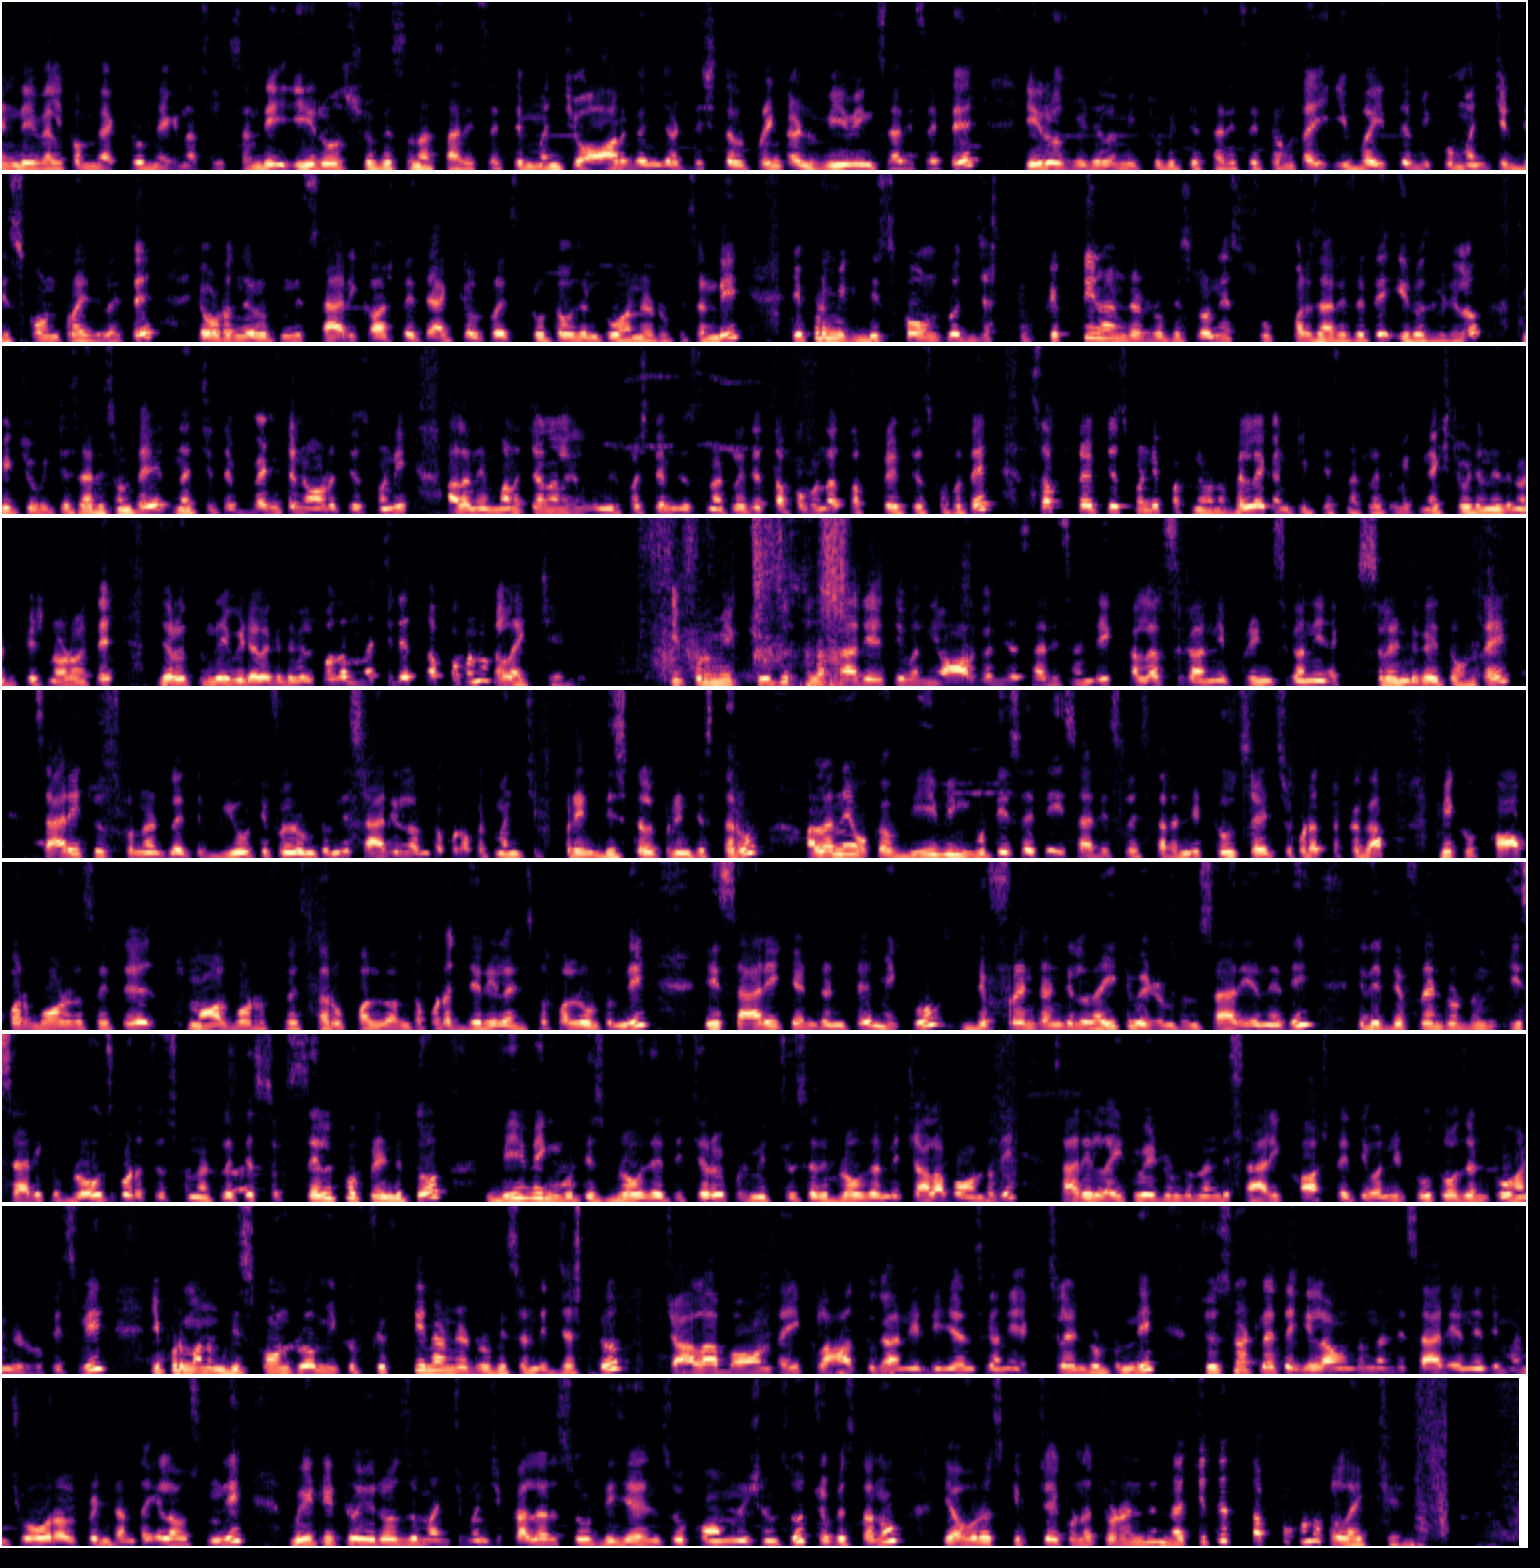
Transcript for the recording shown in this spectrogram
అండి. Welcome back to మేఘనా silks అండి. ఈ రోజు చూపిస్తున్న సారీస్ అయితే మంచి organza digital print and weaving saris అయితే ఈ రోజు వీడియోలో మీకు చూపించే సారీస్ అయితే ఉంటాయి. ఇవైతే మీకు మంచి డిస్కౌంట్ ప్రైజ్లు అయితే ఇవ్వడం జరుగుతుంది. శారీ కాస్ట్ అయితే actual price two thousand two hundred rupees అండి. ఇప్పుడు మీకు డిస్కౌంట్లో జస్ట్ ఫిఫ్టీన్ హండ్రెడ్ రూపీస్లోనే సూపర్ సారీస్ అయితే ఈ రోజు వీడియోలో మీకు చూపించే సారీస్ ఉంటాయి. నచ్చితే వెంటనే ఆర్డర్ చేసుకోండి. అలానే మన ఛానల్ కనుక మీరు ఫస్ట్ టైం చూస్తున్నట్లయితే తప్పకుండా సబ్స్క్రైబ్ చేసుకోకపోతే సబ్స్క్రైబ్ చేసుకోండి. పక్కనే ఉన్న బెల్ ఐకాన్ క్లిక్ చేసినట్లయితే మీకు నెక్స్ట్ వీడియో అనేది నోటిఫికేషన్ రావడం అయితే జరుగుతుంది. వీడియోలోకి అయితే వెళ్ళిపోదాం. నచ్చితే తప్పకుండా ఒక లైక్ చేయండి. ఇప్పుడు మీకు చూపిస్తున్న శారీ అయితే ఇవన్నీ ఆర్గంజా శారీస్ అండి. కలర్స్ కానీ ప్రింట్స్ కానీ ఎక్సలెంట్గా అయితే ఉంటాయి. శారీ చూసుకున్నట్లయితే బ్యూటిఫుల్ ఉంటుంది. శారీలో అంతా కూడా ఒక మంచి ప్రింట్ డిజిటల్ ప్రింట్ ఇస్తారు. అలానే ఒక వీవింగ్ బుటీస్ అయితే ఈ శారీస్లో ఇస్తారండి. టూ సైడ్స్ కూడా చక్కగా మీకు కాపర్ బార్డర్స్ అయితే స్మాల్ బార్డర్స్లో ఇస్తారు. పళ్ళు అంతా కూడా జెరీ లైన్స్తో పళ్ళు ఉంటుంది. ఈ శారీకి ఏంటంటే మీకు డిఫరెంట్ అండి. లైట్ వెయిట్ ఉంటుంది శారీ అనేది. ఇది డిఫరెంట్ ఉంటుంది. ఈ శారీకి బ్లౌజ్ కూడా చూసుకున్నట్లయితే సెల్ఫ్ ప్రింట్తో వీవింగ్ బుటీస్ బ్లౌజ్ అయితే ఇచ్చారు. ఇప్పుడు మీరు చూసేది బ్లౌజ్ అండి చాలా బాగుంటది. శారీ లైట్ వెయిట్ ఉంటుందండి శారీ కాస్ట్ అయితే ఇవన్నీ two thousand two hundred rupees ఇప్పుడు మనం డిస్కౌంట్లో మీకు ఫిఫ్టీన్ హండ్రెడ్ రూపీస్ అండి జస్ట్ చాలా బాగుంటాయి క్లాత్ కానీ డిజైన్స్ కానీ ఎక్సలెంట్ ఉంటుంది. చూసినట్లయితే ఇలా ఉంటుందండి శారీ అనేది మంచి ఓవరాల్ ప్రింట్ అంతా ఇలా వస్తుంది. వీటిలో ఈ రోజు మంచి మంచి కలర్స్ డిజైన్స్ కాంబినేషన్స్ చూపిస్తాను. ఎవరు స్కిప్ చేయకుండా చూడండి నచ్చితే తప్పకుండా ఒక లైక్ చేయండి.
